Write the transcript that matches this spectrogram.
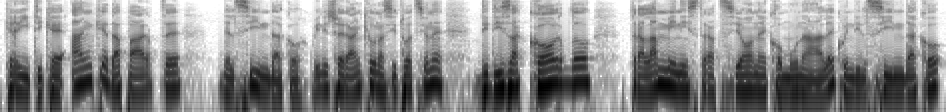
critiche, anche da parte del sindaco. Quindi c'era anche una situazione di disaccordo tra l'amministrazione comunale, quindi il sindaco,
